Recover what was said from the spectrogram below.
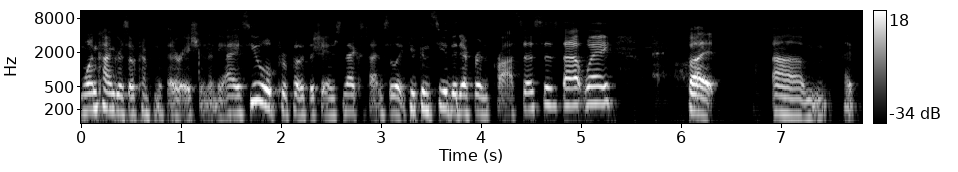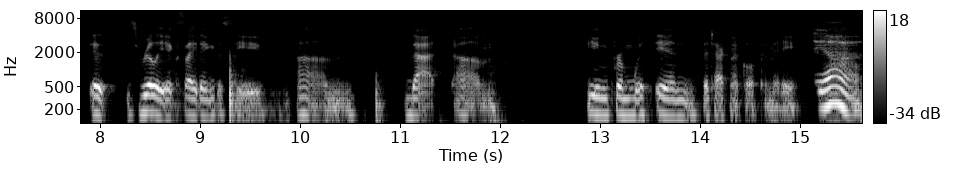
one Congress will come from the federation and the ISU will propose a change next time. So like you can see the different processes that way. But um, it, it's really exciting to see um, that um, being from within the technical committee. Yeah.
